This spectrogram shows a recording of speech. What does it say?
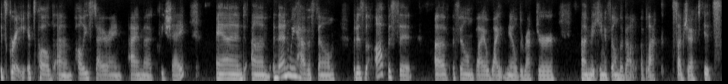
it's great. It's called um, Poly i'm a cliche. And and then we have a film that is the opposite of a film by a white male director uh, making a film about a black subject. It's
